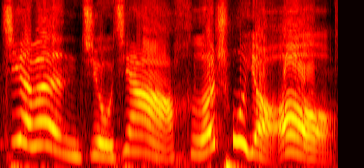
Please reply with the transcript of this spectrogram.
借问酒家何处有？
